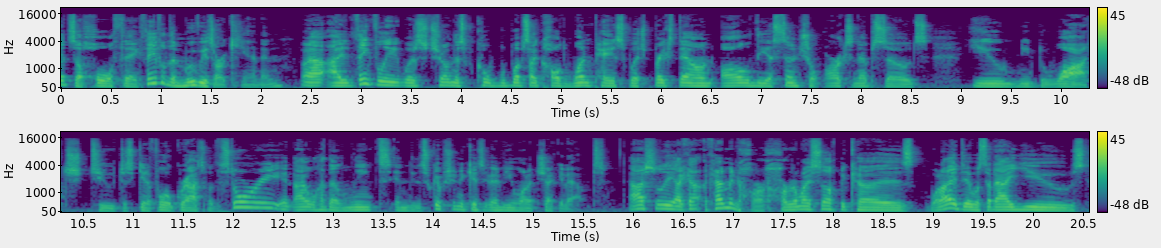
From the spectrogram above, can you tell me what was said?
It's a whole thing. Thankfully, the movies are canon. But I, I thankfully was shown this cool website called One Pace, which breaks down all the essential arcs and episodes you need to watch to just get a full grasp of the story. And I will have that linked in the description in case if any of you want to check it out. Actually, I, got, I kind of made it hard, hard on myself because what I did was that I used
